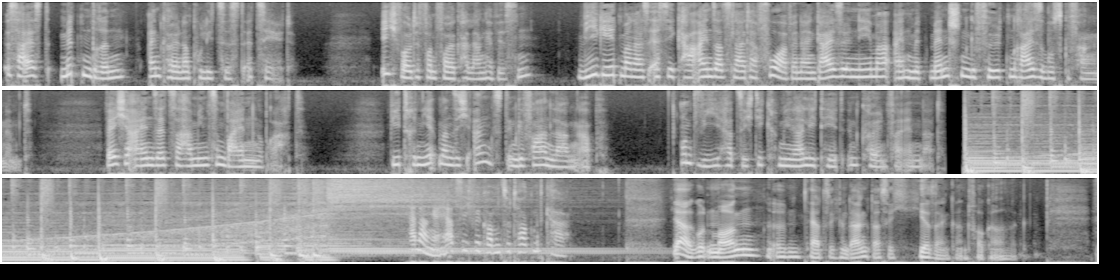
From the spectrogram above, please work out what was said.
Es heißt Mittendrin, ein Kölner Polizist erzählt. Ich wollte von Volker Lange wissen, wie geht man als SEK-Einsatzleiter vor, wenn ein Geiselnehmer einen mit Menschen gefüllten Reisebus gefangen nimmt? Welche Einsätze haben ihn zum Weinen gebracht? Wie trainiert man sich Angst in Gefahrenlagen ab? Und wie hat sich die Kriminalität in Köln verändert? Herr Lange, herzlich willkommen zu Talk mit K. Ja, guten Morgen. Ähm, herzlichen Dank, dass ich hier sein kann, Frau Kasek.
